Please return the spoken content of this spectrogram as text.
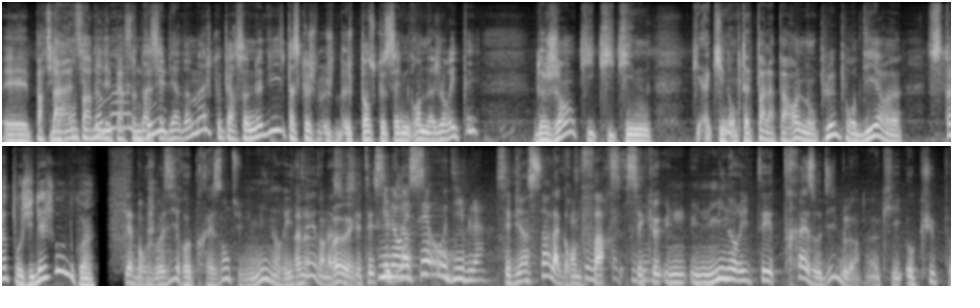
et particulièrement Bah, c'est parmi les personnes bah, connues. C'est bien dommage que personne ne le dise, parce que je, je- je pense que c'est une grande majorité de gens qui, qui, qui, qui- qui n'ont peut-être pas la parole non plus pour dire euh, stop aux gilets jaunes, quoi. La bourgeoisie représente une minorité Ah non. dans la Oui, oui. société. Bien Minorité ça. audible. C'est bien ça la grande farce, c'est qu'une une minorité très audible, euh, qui occupe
